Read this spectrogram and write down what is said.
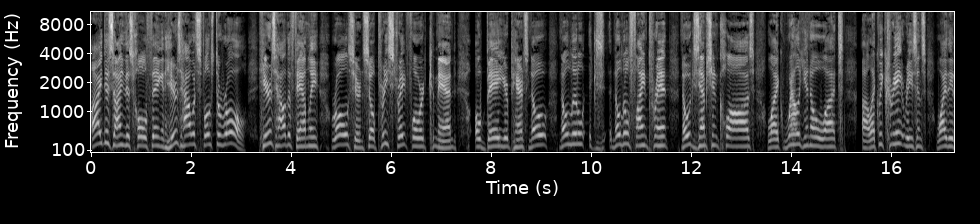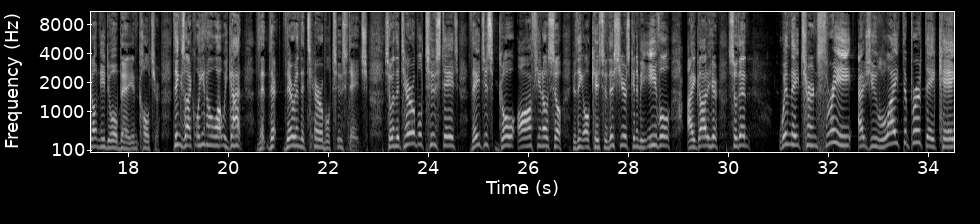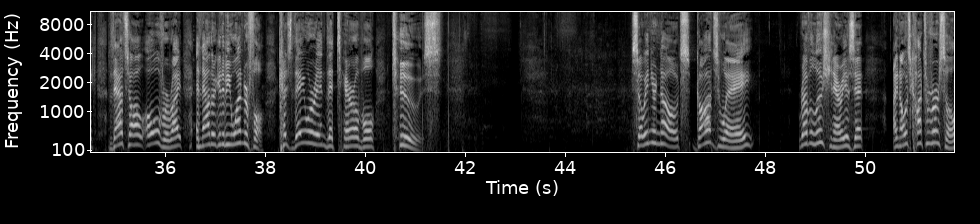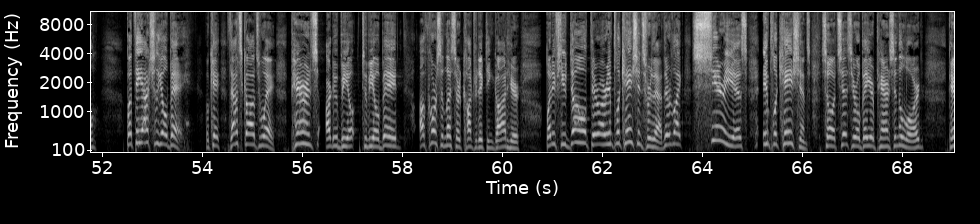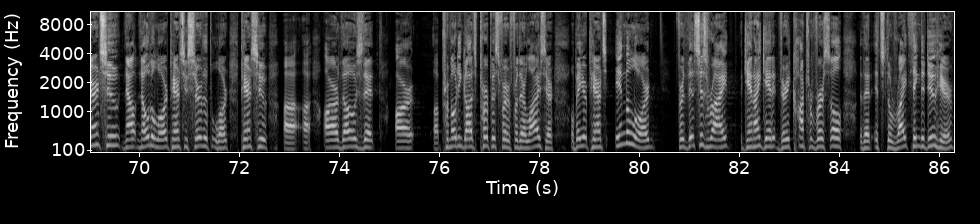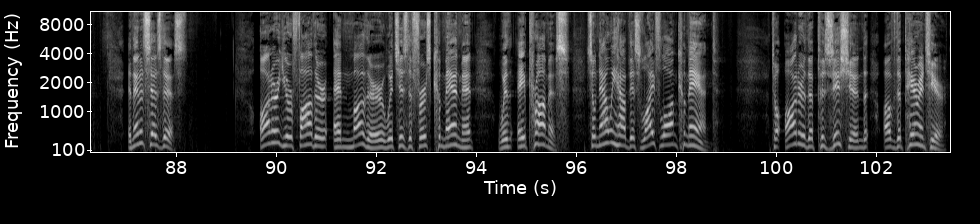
I designed this whole thing, and here's how it's supposed to roll. Here's how the family rolls here. And so, pretty straightforward command: obey your parents. No, no little, ex- no little fine print. No exemption clause. Like, well, you know what? Uh, like we create reasons why they don't need to obey in culture. Things like, well, you know what? We got that they're, in the terrible two stage. So in the terrible two stage, they just go off, you know. So you think, okay, so this year's going to be evil. I got it here. So then when they turn three, as you light the birthday cake, that's all over, right? And now they're going to be wonderful because they were in the terrible twos. So, in your notes, God's way, revolutionary, is that I know it's controversial, but they actually obey. Okay, that's God's way. Parents are to be, to be obeyed, of course, unless they're contradicting God here. But if you don't, there are implications for that. They're like serious implications. So it says here, obey your parents in the Lord. Parents who now know the Lord, parents who serve the Lord, parents who uh, uh, are those that are uh, promoting God's purpose for, for their lives here, obey your parents in the Lord, for this is right. Again, I get it, very controversial that it's the right thing to do here. And then it says this honor your father and mother, which is the first commandment with a promise. So now we have this lifelong command to honor the position of the parent here.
